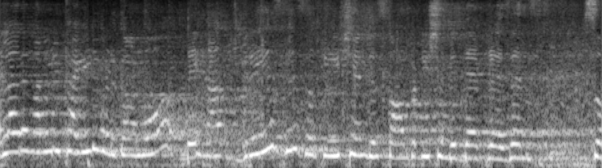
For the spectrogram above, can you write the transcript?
എല്ലാവരും നല്ലൊരു കൈഡ് കൊടുക്കാമോ? They have grace this occasion this competition with their presence so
